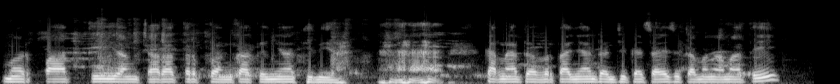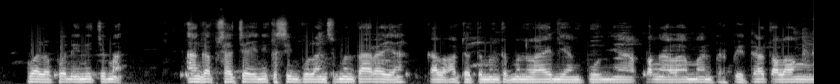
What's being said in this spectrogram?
merpati yang cara terbang kakinya gini ya. Karena ada pertanyaan dan juga saya sudah mengamati walaupun ini cuma anggap saja ini kesimpulan sementara ya. Kalau ada teman-teman lain yang punya pengalaman berbeda tolong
